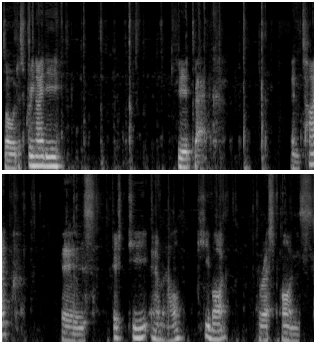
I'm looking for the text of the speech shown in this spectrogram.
So the screen ID, feedback, and type is HTML keyboard response,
